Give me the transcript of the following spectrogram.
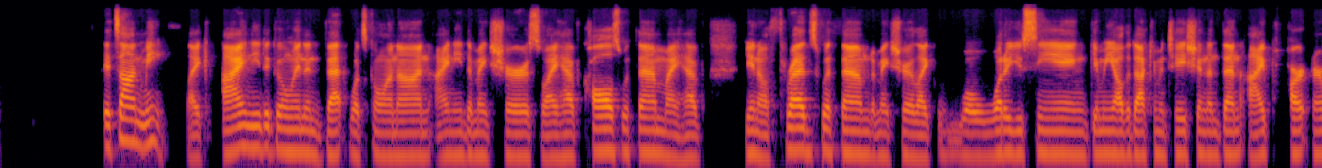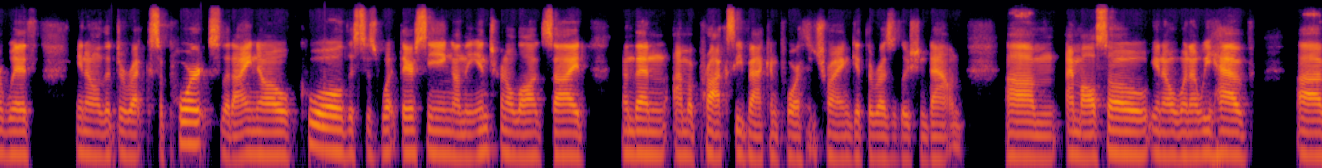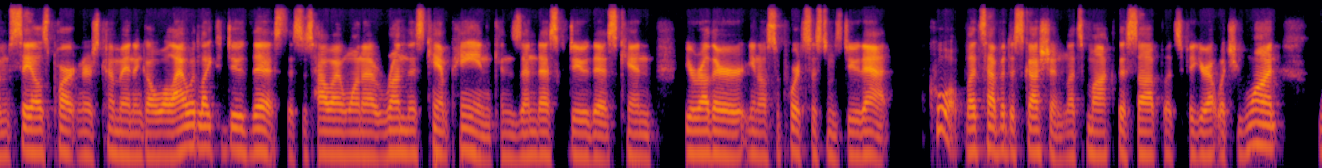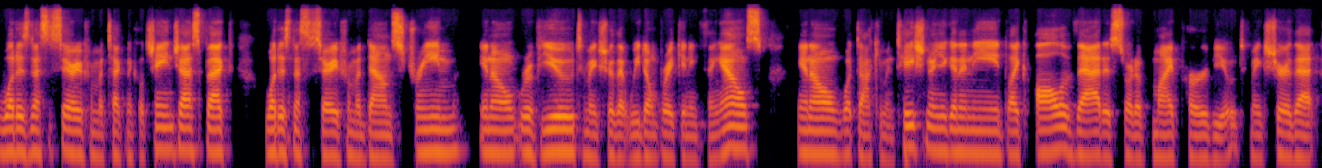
it's on me like i need to go in and vet what's going on. I need to make sure so i have calls with them. I have you know threads with them to make sure like well what are you seeing? Give me all the documentation. And then i partner with you know the direct support so that i know cool this is what they're seeing on the internal log side. And then i'm a proxy back and forth to try and get the resolution down. Um, i'm also you know when we have um, sales partners come in and go, well, I would like to do this. This is how I want to run this campaign. Can Zendesk do this? Can your other, you know, support systems do that? Cool. Let's have a discussion. Let's mock this up. Let's figure out what you want. What is necessary from a technical change aspect? What is necessary from a downstream, you know, review to make sure that we don't break anything else? You know, what documentation are you going to need? Like all of that is sort of my purview to make sure that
